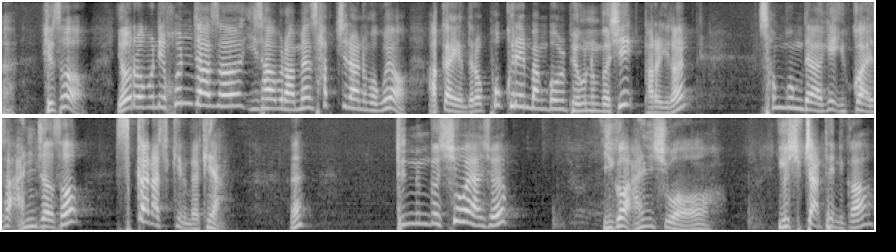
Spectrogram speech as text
어. 그래서 여러분이 혼자서 이 사업을 하면 삽질하는 거고요. 아까 얘기한 대로 포크레인 방법을 배우는 것이 바로 이런 성공대학에 입과해서 앉아서 습관화시키는 거야. 그냥 예? 듣는 거 쉬워요, 안 쉬워요? 이거 안 쉬워. 이거 쉽지 않다니까.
